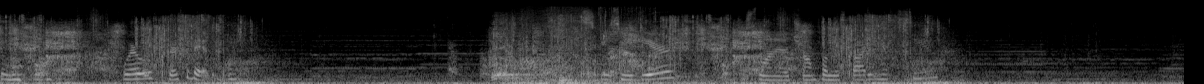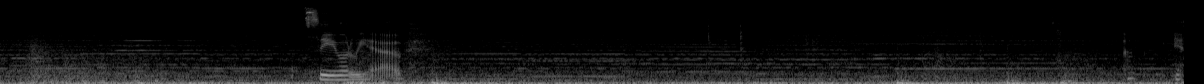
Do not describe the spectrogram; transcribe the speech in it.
painful. Werewolf perk available. Excuse me, dear. Just want to chomp on this body next to you. See, what do we have? Oh, yeah,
